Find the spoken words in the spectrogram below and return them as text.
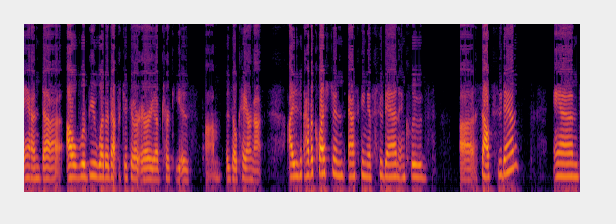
and uh, I'll review whether that particular area of Turkey is um, is okay or not. I have a question asking if Sudan includes uh, South Sudan, and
